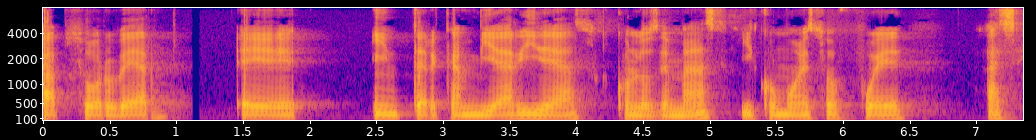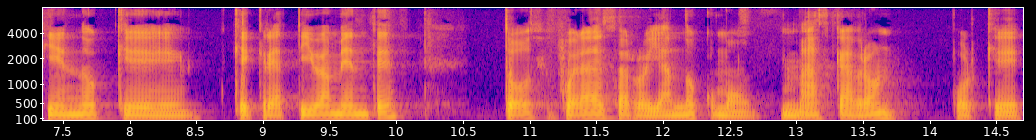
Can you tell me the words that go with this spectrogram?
absorber, eh, intercambiar ideas con los demás y cómo eso fue haciendo que, que creativamente todo se fuera desarrollando como más cabrón, porque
